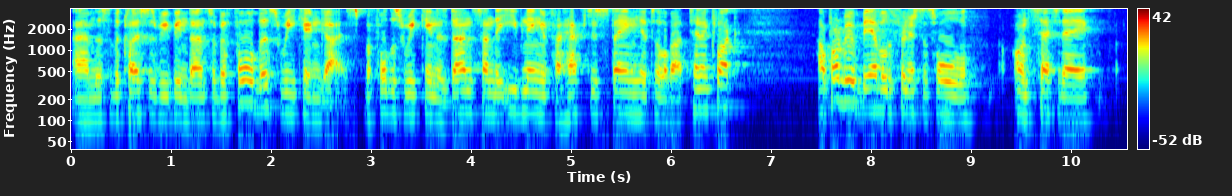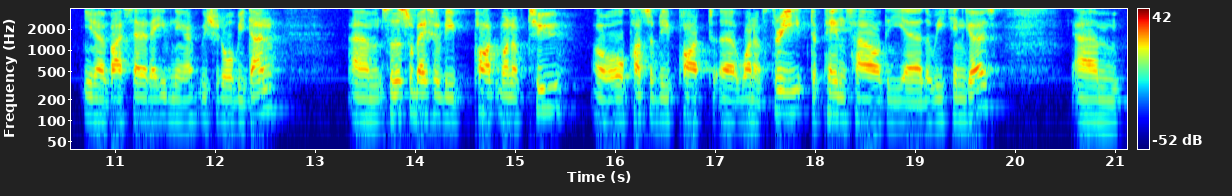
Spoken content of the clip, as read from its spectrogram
Um, this is the closest we've been done. So before this weekend, guys, before this weekend is done, Sunday evening, if I have to stay in here till about 10 o'clock, I'll probably be able to finish this all on Saturday. You know, by Saturday evening, we should all be done. Um, so this will basically be part one of two, or possibly part uh, one of three. Depends how the uh, the weekend goes. Um,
